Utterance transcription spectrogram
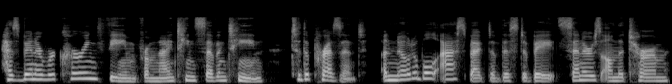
has been a recurring theme from 1917 to the present. A notable aspect of this debate centers on the term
